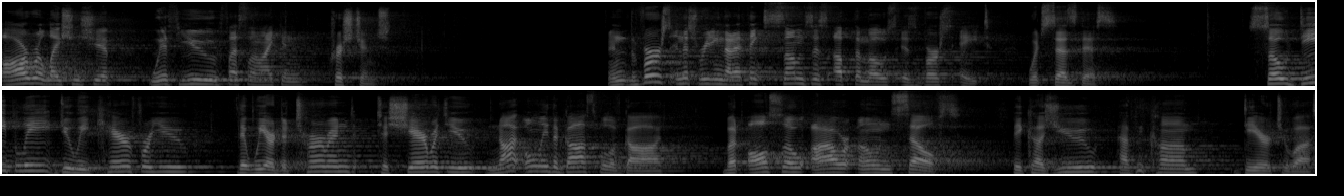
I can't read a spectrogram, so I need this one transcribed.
our relationship with you, Thessalonican Christians. And the verse in this reading that I think sums this up the most is verse 8, which says this So deeply do we care for you that we are determined to share with you not only the gospel of God, but also our own selves, because you have become dear to us.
